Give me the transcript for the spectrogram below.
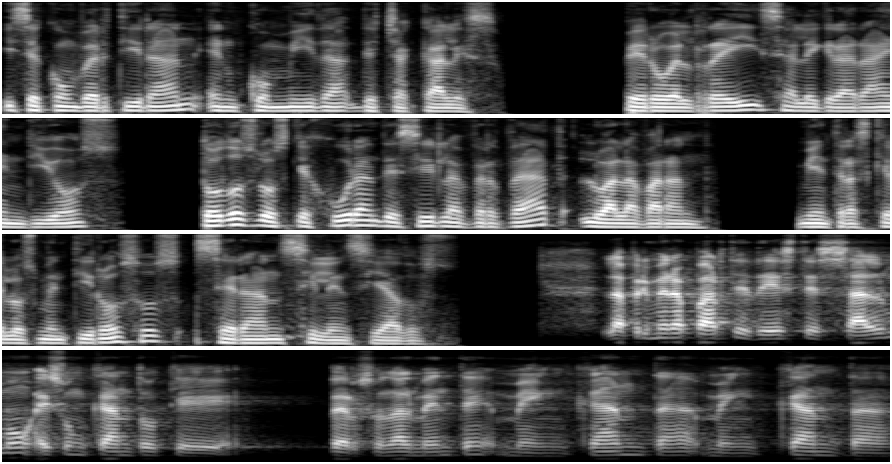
y se convertirán en comida de chacales. Pero el rey se alegrará en Dios, todos los que juran decir la verdad lo alabarán, mientras que los mentirosos serán silenciados. La primera parte de este salmo es un canto que personalmente me encanta, me encanta,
